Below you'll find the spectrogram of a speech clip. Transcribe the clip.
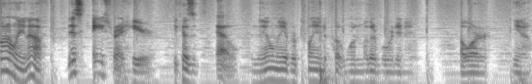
funnily enough, this case right here, because it's Dell, and they only ever plan to put one motherboard in it, or, you know,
